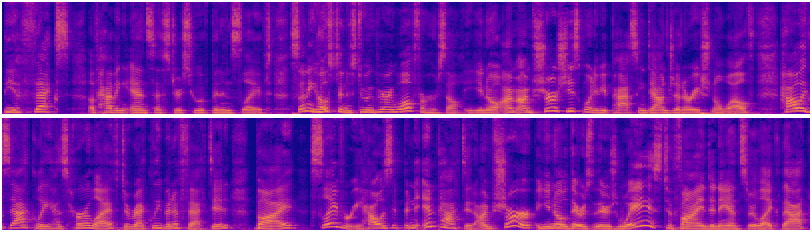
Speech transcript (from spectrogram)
the effects of having ancestors who have been enslaved. Sunny Hostin is doing very well for herself. You know, I'm, I'm sure she's going to be passing down generational wealth. How exactly has her life directly been affected by slavery? How has it been impacted? I'm sure, you know, there's there's ways to find an answer like that.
